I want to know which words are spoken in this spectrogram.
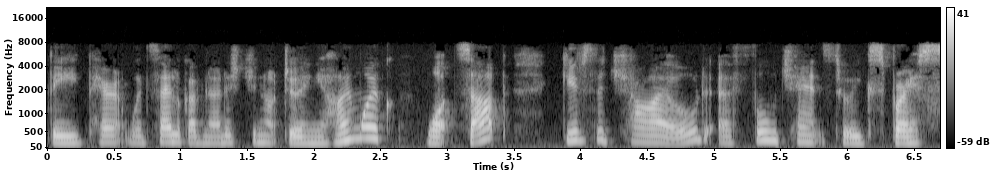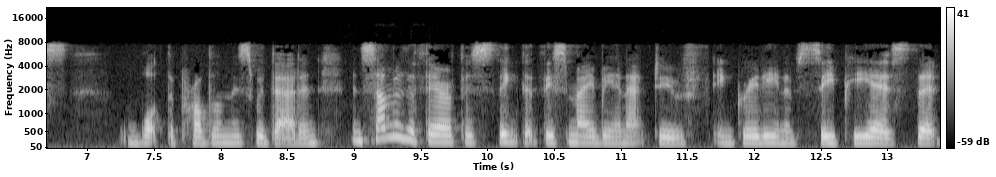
The parent would say, Look, I've noticed you're not doing your homework. What's up? Gives the child a full chance to express what the problem is with that. And, and some of the therapists think that this may be an active ingredient of CPS, that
